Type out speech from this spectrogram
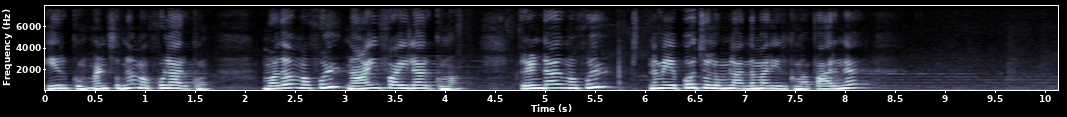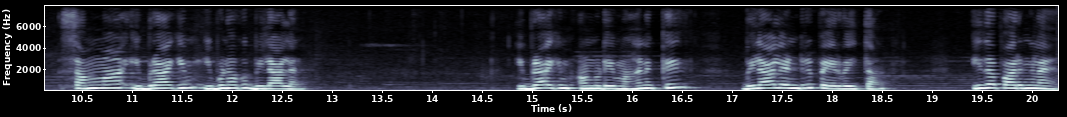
இருக்கும். மன்சூப்னா மஃபுல்லாக இருக்கும். மொதல் மஃபுல் நாய் ஃபாயிலாக இருக்குமா? ரெண்டாவது மஃபுல் நம்ம எப்போ சொல்லுவோம்ல அந்த மாதிரி இருக்குமா? பாருங்கள் சம்மா இப்ராஹிம் இபுனகு பிலாலன். இப்ராஹிம் அவனுடைய மகனுக்கு பிலால் என்று பெயர் வைத்தான். இதை பாருங்களேன்.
